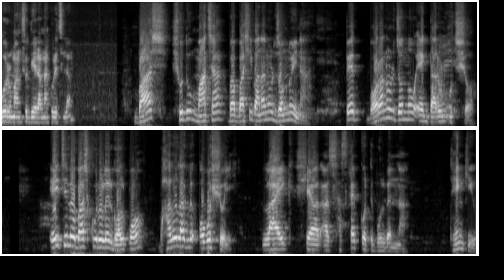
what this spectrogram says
গরুর মাংস দিয়ে রান্না করেছিলাম। বাঁশ শুধু মাচা বা বাঁশি বানানোর জন্যই না পেট ভরানোর জন্য এক দারুণ উৎস। এই ছিল বাসকুরলের গল্প। ভালো লাগলে অবশ্যই লাইক শেয়ার আর সাবস্ক্রাইব করতে ভুলবেন না। থ্যাংক ইউ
